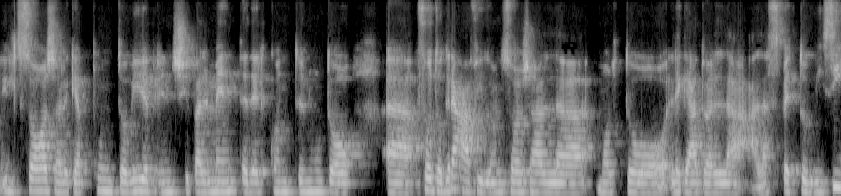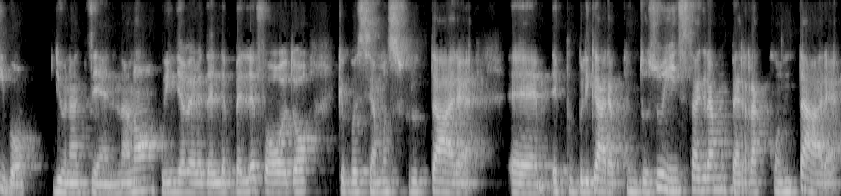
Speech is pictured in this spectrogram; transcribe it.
il social che appunto vive principalmente del contenuto eh, fotografico, un social molto legato all'aspetto visivo di un'azienda, no? quindi avere delle belle foto che possiamo sfruttare eh, e pubblicare appunto su Instagram per raccontare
